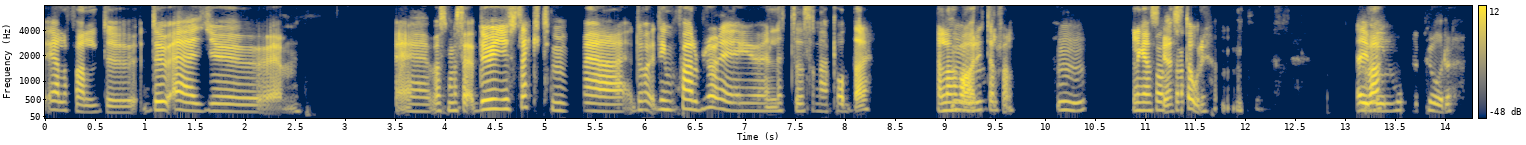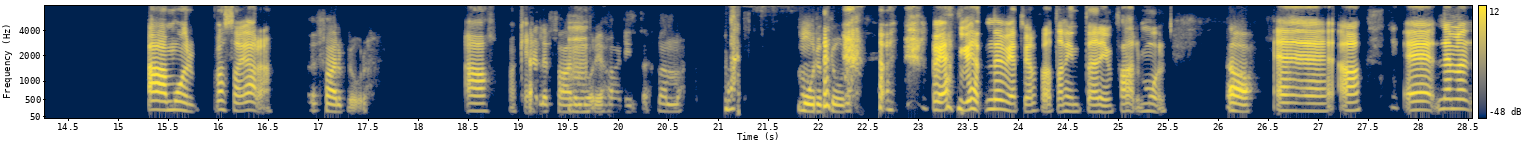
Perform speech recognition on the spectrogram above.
i alla fall du. Du är ju, eh, vad ska man säga, du är ju släkt med, du, din farbror är ju en liten sån här poddare. Eller har mm. varit i alla fall. Mm. Eller ganska Fast, stor. är ju min morbror. Ja, mor, vad sa jag då? Farbror. Ja, okej. Eller farmor, mm. jag hörde inte. Men morbror. vet, nu vet vi i alla fall att han inte är din farmor. Ja. Eh, ja. Eh, nej men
